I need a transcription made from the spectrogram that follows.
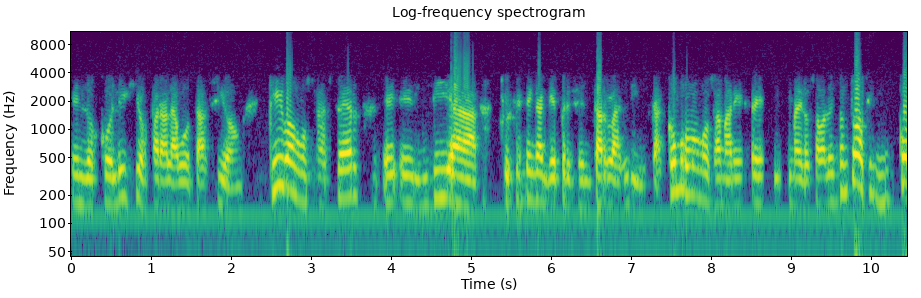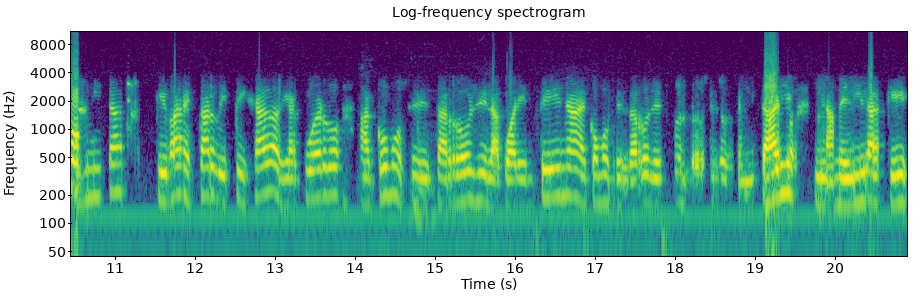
en los colegios para la votación? ¿Qué vamos a hacer eh, el día que se tengan que presentar las listas? ¿Cómo vamos a manejar el tema de los avales? Son todas incógnitas que van a estar despejadas de acuerdo a cómo se desarrolle la cuarentena, a cómo se desarrolle todo el proceso sanitario y las medidas que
